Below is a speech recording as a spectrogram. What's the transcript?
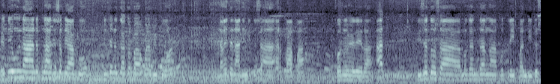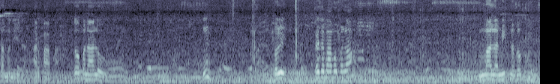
Ito yung hinahanap natin sa Quiapo. Doon siya nagtatrabaho pala before. Nakita natin dito sa Arpapa, Corner Herrera. At isa to sa magandang uh, putripan dito sa Manila, Arpapa. Ito, panalo. Hmm. Solid. Kasama mo pa lang? Malamig na soft drinks.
